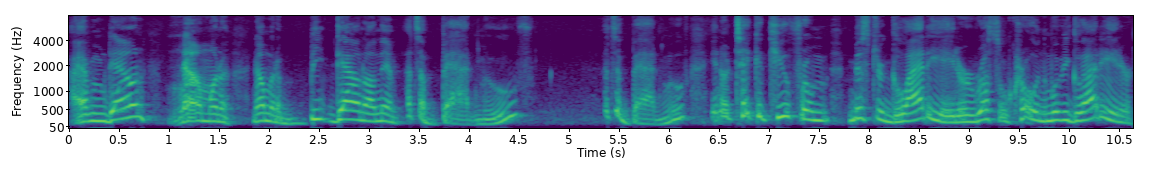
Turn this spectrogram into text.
I have them down. Now I'm gonna now I'm gonna beat down on them. That's a bad move. That's a bad move. You know, take a cue from Mr. Gladiator, Russell Crowe in the movie Gladiator,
